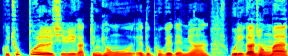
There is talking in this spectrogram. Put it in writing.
그 촛불 시위 같은 경우에도 보게 되면 우리가 네. 정말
